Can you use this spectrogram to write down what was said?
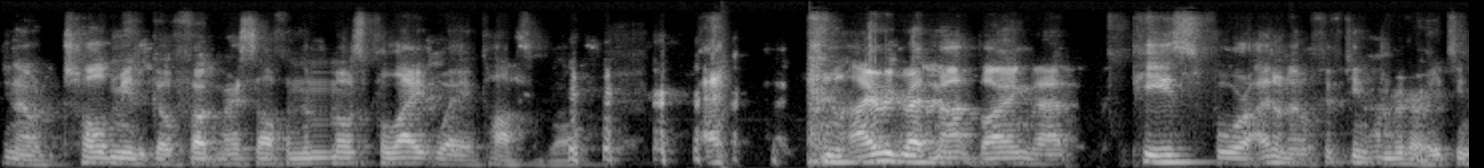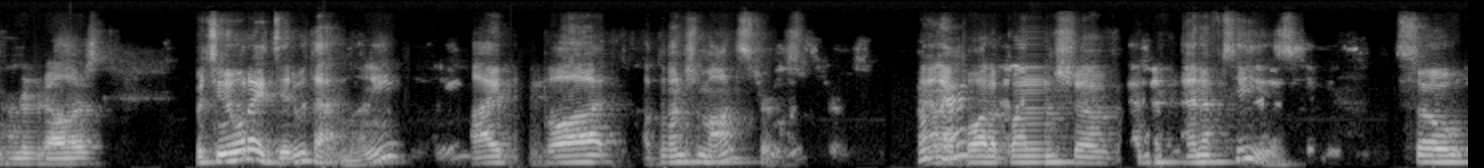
you know, told me to go fuck myself in the most polite way possible. and, and I regret not buying that piece for, I don't know, 1,500 or $1,800. But you know what I did with that money? I bought a bunch of monsters. Okay. And I bought a bunch of NFTs. So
